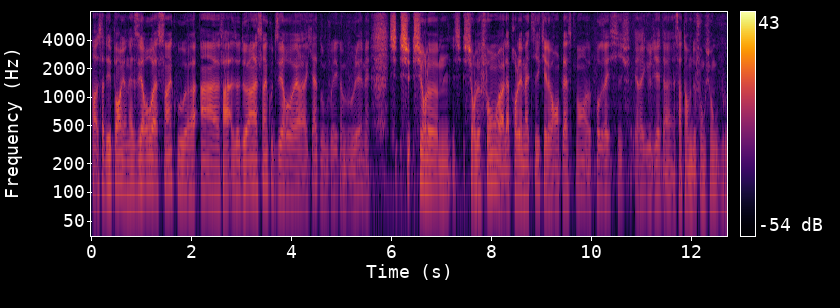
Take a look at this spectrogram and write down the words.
alors, ça dépend, il y en a 0 à 5 ou 1, enfin, de 1 à 5 ou de 0 à 4, donc vous voyez comme vous voulez. Mais sur le, sur le fond, la problématique est le remplacement progressif et régulier d'un certain nombre de fonctions que vous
